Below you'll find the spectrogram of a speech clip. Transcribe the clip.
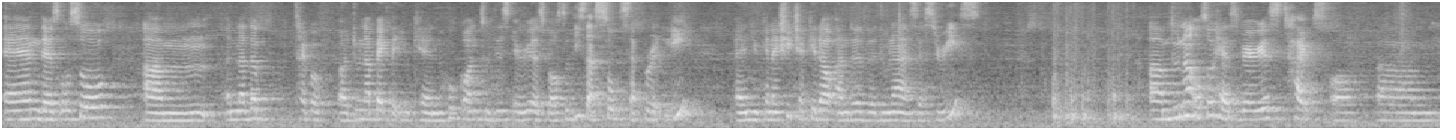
And there's also um, another type of uh, Doona bag that you can hook onto this area as well. So these are sold separately and you can actually check it out under the Doona accessories. Um, Doona also has various types of um,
